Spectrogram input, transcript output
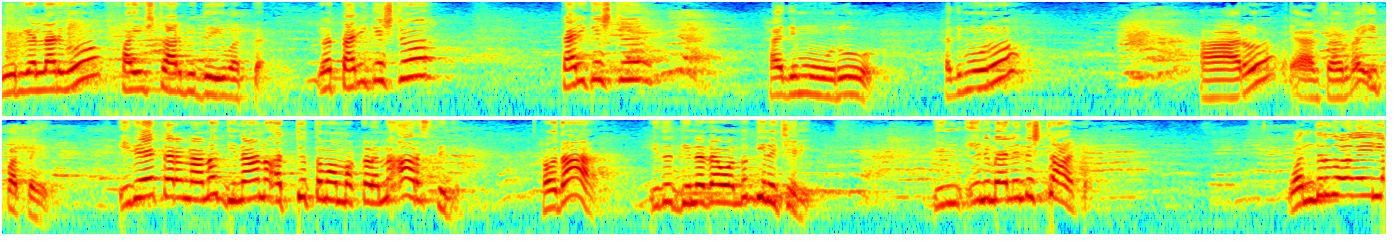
ಇವ್ರಿಗೆಲ್ಲರಿಗೂ ಫೈವ್ ಸ್ಟಾರ್ ಬಿದ್ದು ಇವತ್ತು. ಇವತ್ತು ತಾರೀಕು ಎಷ್ಟು? ತಾರೀಕು ಎಷ್ಟು? ಹದಿಮೂರು. ಹದಿಮೂರು? ಆರು, ಎರಡು ಸಾವಿರದ ಇಪ್ಪತ್ತೈದು. ಇದೇ ಥರ ನಾನು ದಿನಾನು ಅತ್ಯುತ್ತಮ ಮಕ್ಕಳನ್ನು ಆರಿಸ್ತೀನಿ. ಹೌದಾ? ಇದು ದಿನದ ಒಂದು ದಿನಚರಿ. ಇನ್ ಇನ್ನು ಮೇಲಿಂದ ಸ್ಟಾರ್ಟ್ ಒಂದ್ರದೊಳಗೆ ಇಲ್ಲ.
